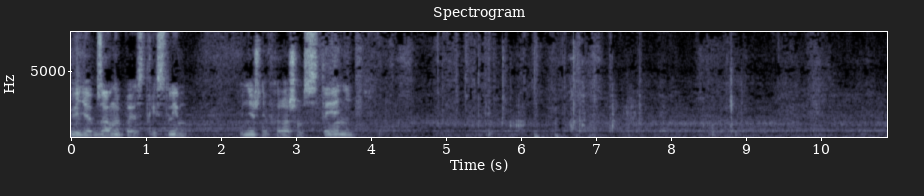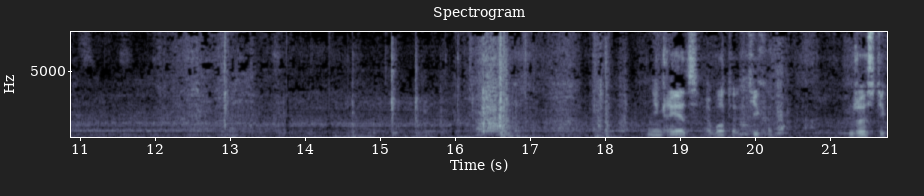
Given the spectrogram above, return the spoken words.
Видеообзор на PS3 Slim. Внешне в хорошем состоянии. Не греется, работает тихо. Джойстик.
